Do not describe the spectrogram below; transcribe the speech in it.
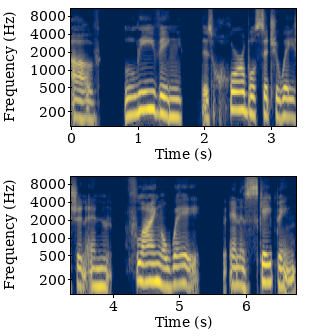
of leaving this horrible situation and flying away and escaping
